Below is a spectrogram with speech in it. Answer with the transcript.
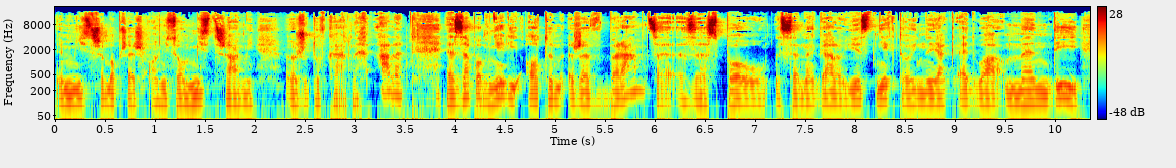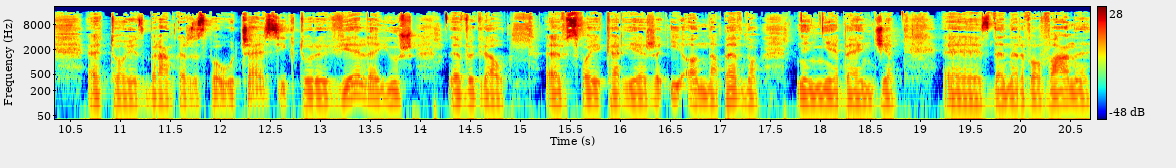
mistrzem, bo przecież oni są mistrzami rzutów karnych, ale zapomnieli o tym, że w bramce zespołu Senegalu jest nie kto inny jak Edouard Mendy. To jest bramkarz zespołu Chelsea, który wiele już wygrał w swojej karierze i on na pewno nie będzie zdenerwowany,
